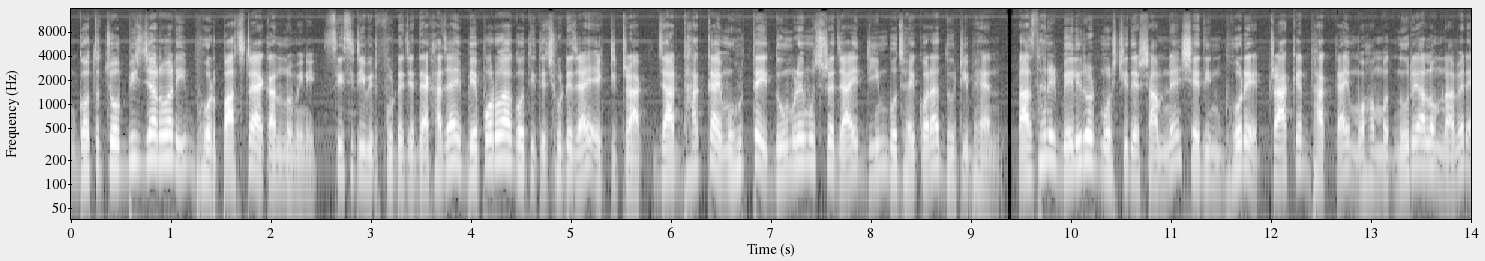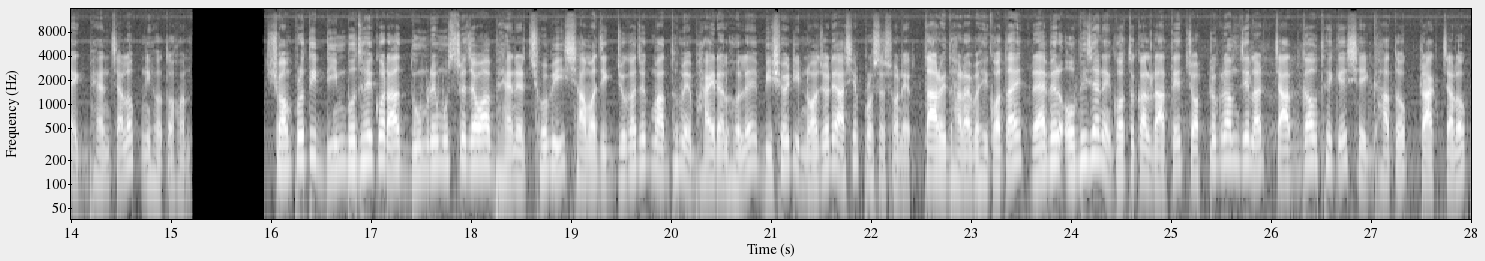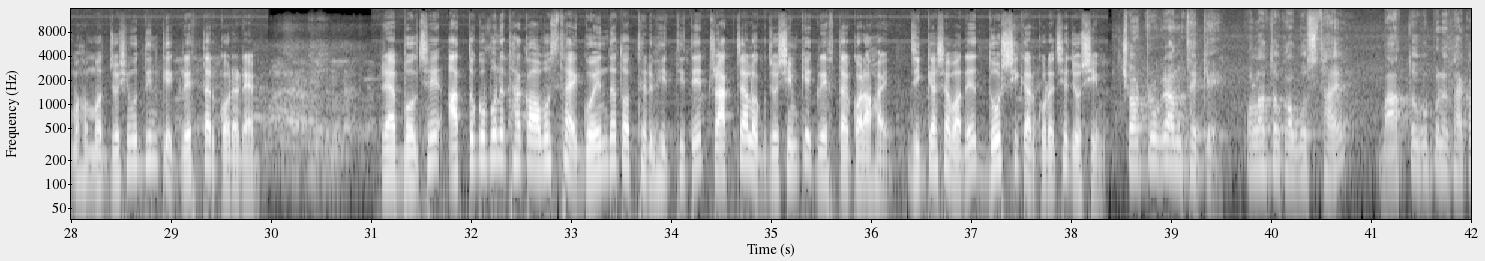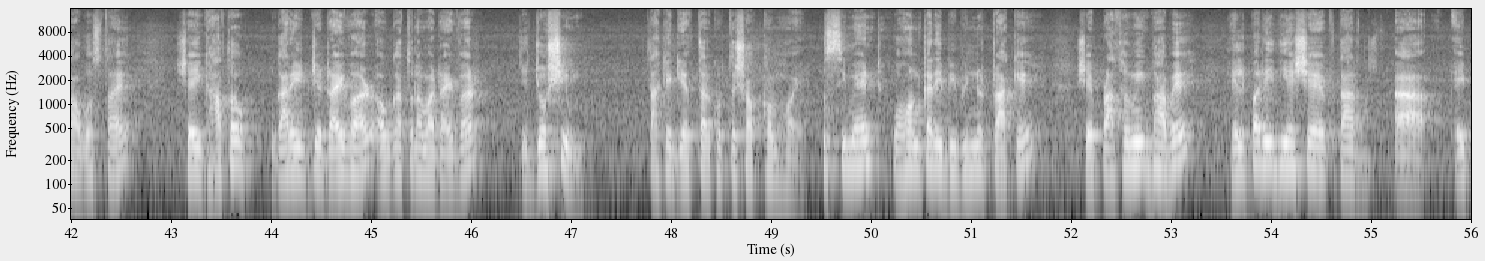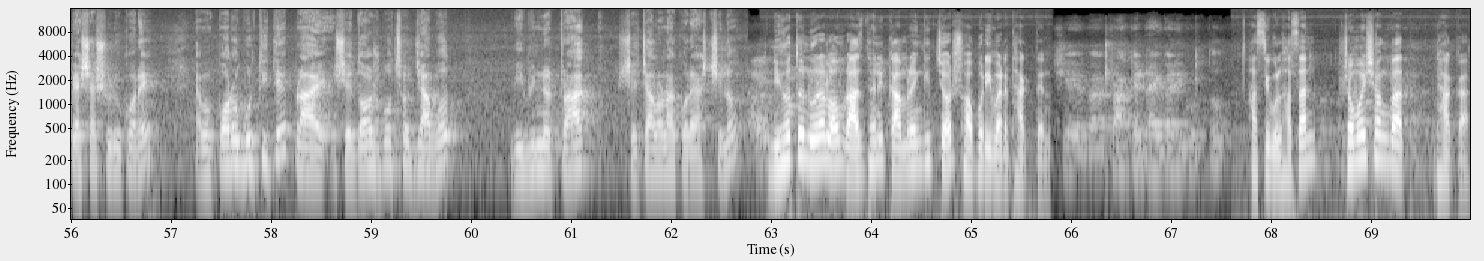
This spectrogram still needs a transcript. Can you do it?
গত চব্বিশ জানুয়ারি ভোর পাঁচটা একান্ন মিনিট। সিসিটিভির ফুটেজে দেখা যায়, বেপরোয়া গতিতে ছুটে যায় একটি ট্রাক, যার ধাক্কায় মুহূর্তেই দুমড়ে মুচড়ে যায় ডিম বোঝাই করা দুটি ভ্যান। রাজধানীর বেলি রোড মসজিদের সামনে সেদিন ভোরে ট্রাকের ধাক্কায় মোহাম্মদ নূরে আলম নামের এক ভ্যান চালক নিহত হন। সম্প্রতি ডিম বোঝাই করা দুমড়ে মুচড়ে যাওয়া ভ্যানের ছবি সামাজিক যোগাযোগ মাধ্যমে ভাইরাল হলে বিষয়টি নজরে আসে প্রশাসনের। তারই ধারাবাহিকতায় র্যাবের অভিযানে গতকাল রাতে চট্টগ্রাম জেলার চাঁদগাঁও থেকে সেই ঘাতক ট্রাক চালক মোহাম্মদ জসিমউদ্দিনকে গ্রেফতার করে র্যাব। র্যাব বলছে, আত্মগোপনে থাকা অবস্থায় গোয়েন্দা তথ্যের ভিত্তিতে ট্রাক চালক জসিমকে গ্রেফতার করা হয়। জিজ্ঞাসাবাদে দোষ স্বীকার করেছে জসিম। চট্টগ্রাম থেকে পলাতক অবস্থায় বা আত্মগোপনে থাকা অবস্থায় সেই ঘাতক গাড়ির যে ড্রাইভার অজ্ঞাতনামা ড্রাইভার যে জসিম তাকে গ্রেফতার করতে সক্ষম হয়। সিমেন্ট বহনকারী বিভিন্ন ট্রাকে সে প্রাথমিকভাবে হেল্পারি দিয়ে সে তার এই পেশা শুরু করে এবং পরবর্তীতে প্রায় সে দশ বছর যাবৎ বিভিন্ন ট্রাক সে চালনা করে আসছিল। নিহত নুর আলম রাজধানীর কামরাঙ্গীরচর সপরিবারে থাকতেন। সে ট্রাকের ড্রাইভারি করতো। হাসিবুল হাসান সময় সংবাদ ঢাকা।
